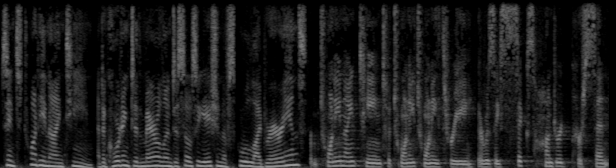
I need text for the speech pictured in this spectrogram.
since 2019. And according to the Maryland Association of School Librarians, from 2019 to 2023, there was a 600%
